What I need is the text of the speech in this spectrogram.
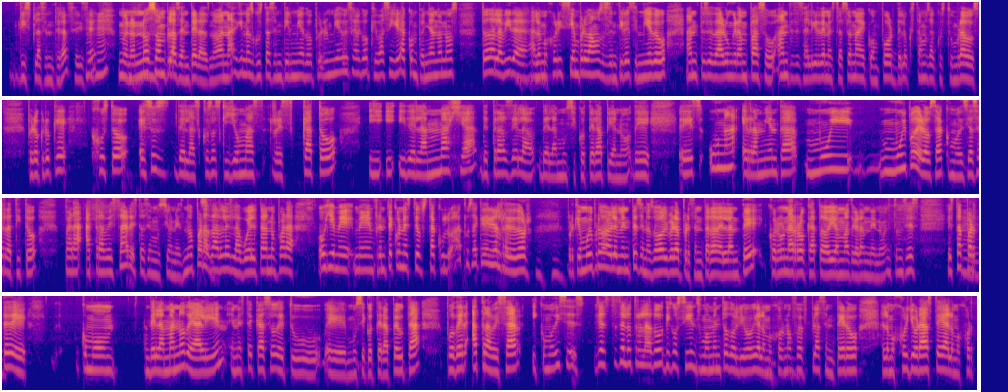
displacenteras, se dice. Bueno, no son placenteras, ¿no? A nadie nos gusta sentir miedo, pero el miedo es algo que va a seguir acompañándonos toda la vida. A lo mejor y siempre vamos a sentir ese miedo antes de dar un gran paso, antes de salir de nuestra zona de confort, de lo que estamos acostumbrados. Pero creo que justo eso es de las cosas que yo más rescato y, y, de la magia detrás de la, de la musicoterapia, ¿no? De, es una herramienta muy, muy poderosa, como decía hace ratito, para atravesar estas emociones, no para darles la vuelta, no para, oye, me, me, enfrenté con este obstáculo, ah, pues hay que ir alrededor, porque muy probablemente se nos va a volver a presentar adelante con una roca todavía más grande, ¿no? Entonces, esta mm. parte de como de la mano de alguien, en este caso de tu eh, musicoterapeuta, poder atravesar y como dices, ya estás del otro lado, digo, sí, en su momento dolió y a lo mejor no fue placentero, a lo mejor lloraste, a lo mejor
